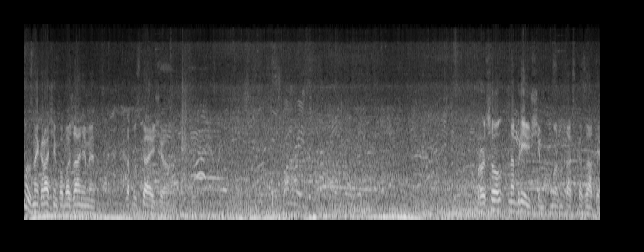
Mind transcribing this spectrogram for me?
ну, з найкращими побажаннями запускаючого. Пройшов на бреющим, можна так сказати.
